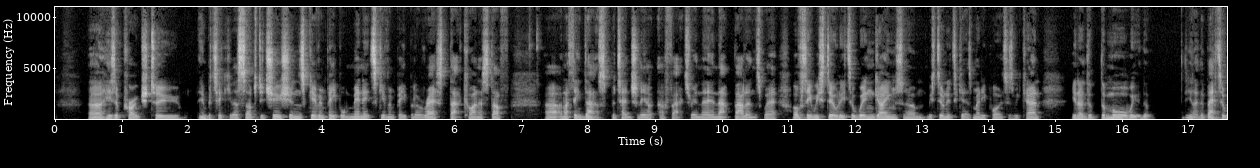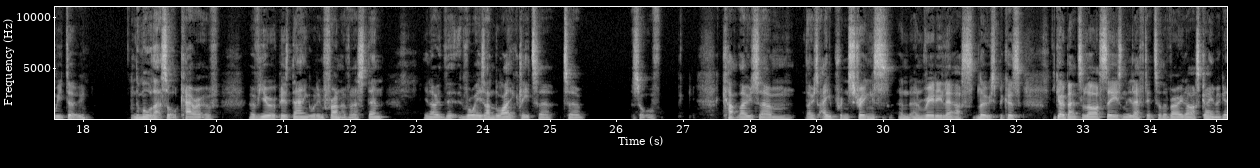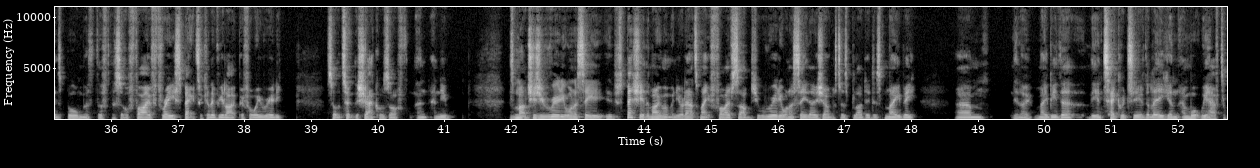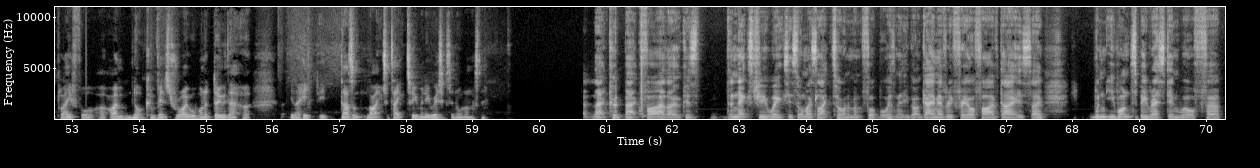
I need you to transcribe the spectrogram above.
uh, his approach to, in particular, substitutions, giving people minutes, giving people a rest, that kind of stuff. Uh, and I think that's potentially a, a, factor in there in that balance where obviously we still need to win games. Um, we still need to get as many points as we can. You know, the, the more we, the, you know, the better we do, the more that sort of carrot of of Europe is dangled in front of us, then you know the, Roy is unlikely to to sort of cut those um, those apron strings and, and really let us loose because you go back to last season, he left it to the very last game against Bournemouth, the, the sort of five three spectacle, if you like, before he really sort of took the shackles off. And and you, as much as you really want to see, especially at the moment when you're allowed to make five subs, you really want to see those youngsters blooded. As maybe um, you know, maybe the the integrity of the league and, and what we have to play for. I, am not convinced Roy will want to do that. Uh, you know, he, he doesn't like to take too many risks, in all honesty. That could backfire though, because the next few weeks it's almost like tournament football, isn't it? You've got a game every three or five days, so wouldn't you want to be resting Will for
